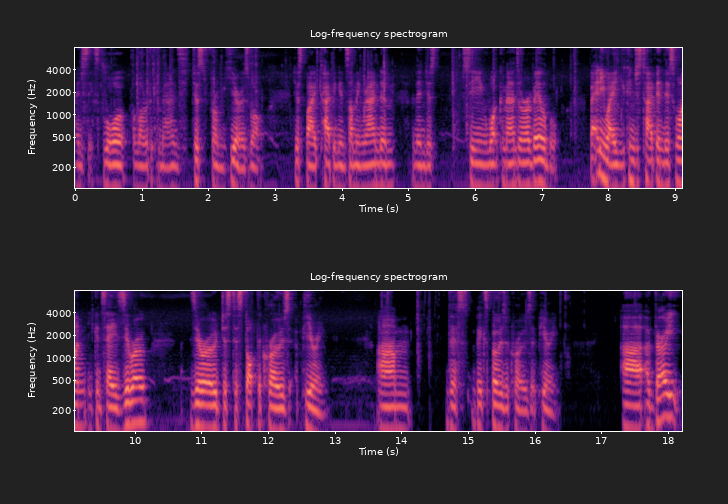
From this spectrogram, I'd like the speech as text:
and just explore a lot of the commands just from here as well. Just by typing in something random and then just seeing what commands are available. But anyway, you can just type in this one. You can say zero, zero just to stop the crows appearing. Um, this the exposer crows appearing. Uh, a very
